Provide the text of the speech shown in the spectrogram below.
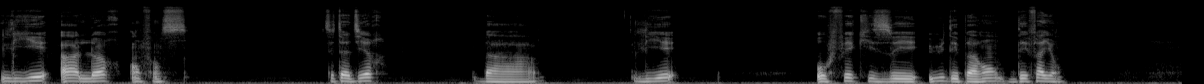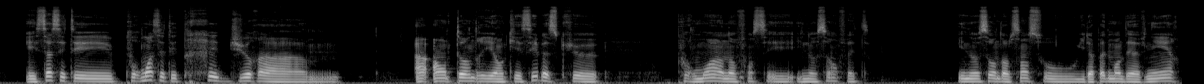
liées à leur enfance c'est-à-dire bah, lié au fait qu'ils aient eu des parents défaillants. Et ça, c'était, pour moi, c'était très dur à, à entendre et encaisser parce que pour moi, un enfant, c'est innocent en fait. Innocent dans le sens où il n'a pas demandé à venir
